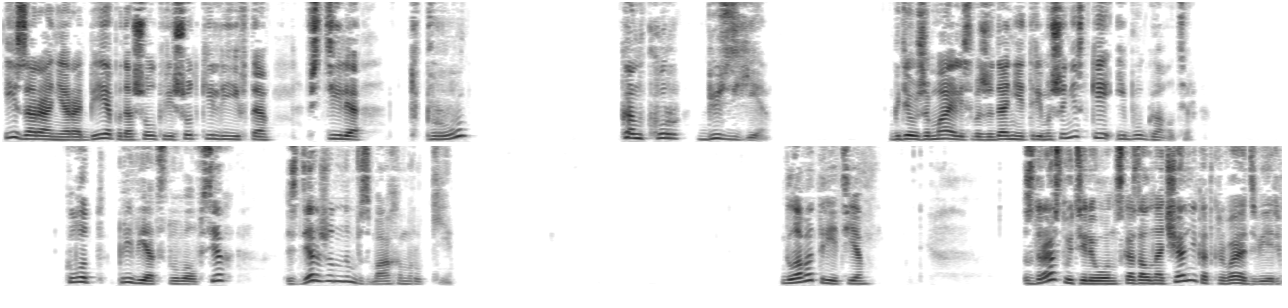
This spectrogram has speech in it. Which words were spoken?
и, заранее робея, подошел к решетке лифта в стиле «тпру» конкур-бюзье, где уже маялись в ожидании три машинистки и бухгалтер. Клод приветствовал всех сдержанным взмахом руки. Глава третья. «Здравствуйте, Леон», — сказал начальник, открывая дверь.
